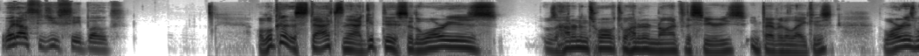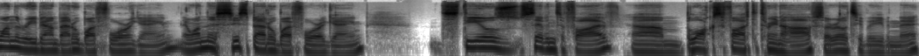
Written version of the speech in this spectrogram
What else did you see, Bogues? Well, looking at the stats now, get this. So the Warriors it was 112 to 109 for the series in favor of the Lakers. The Warriors won the rebound battle by four a game. They won the assist battle by four a game. Steals seven to five, um, blocks five to three and a half, so relatively even there.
